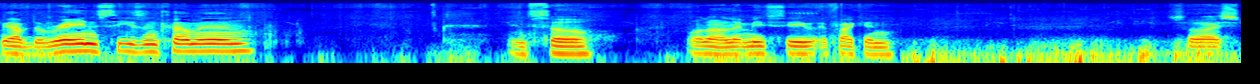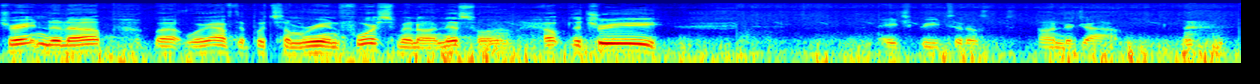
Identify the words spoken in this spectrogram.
We have the rain season coming, and so hold on. Let me see if I can. So I straightened it up, but we're gonna have to put some reinforcement on this one. Help the tree. HB to the on the job.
